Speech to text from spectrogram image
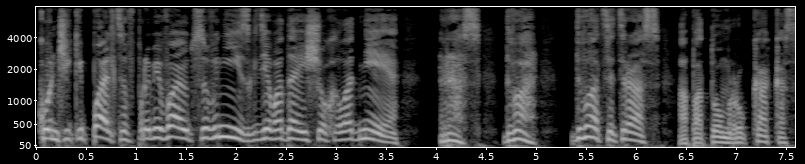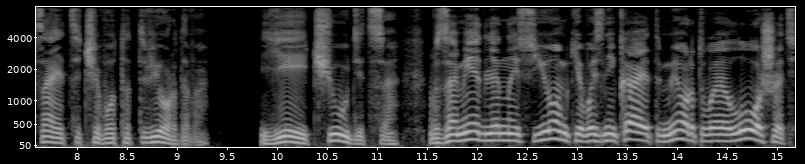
Кончики пальцев пробиваются вниз, где вода еще холоднее. Раз, два, двадцать раз, а потом рука касается чего-то твердого. Ей чудится. В замедленной съемке возникает мертвая лошадь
